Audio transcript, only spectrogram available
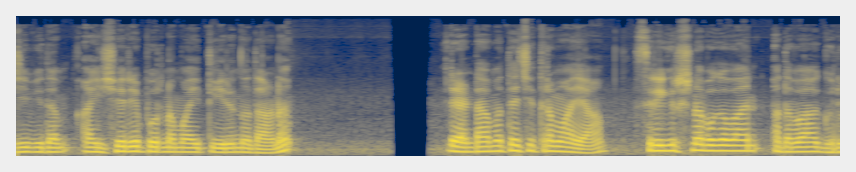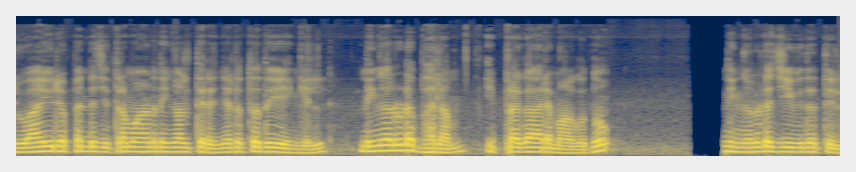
ജീവിതം ഐശ്വര്യപൂർണമായി തീരുന്നതാണ്. രണ്ടാമത്തെ ചിത്രമായ ശ്രീകൃഷ്ണ ഭഗവാൻ അഥവാ ഗുരുവായൂരപ്പന്റെ ചിത്രമാണ് നിങ്ങൾ തിരഞ്ഞെടുത്തത് എങ്കിൽ നിങ്ങളുടെ ഫലം ഇപ്രകാരമാകുന്നു. നിങ്ങളുടെ ജീവിതത്തിൽ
